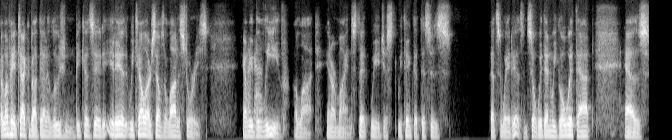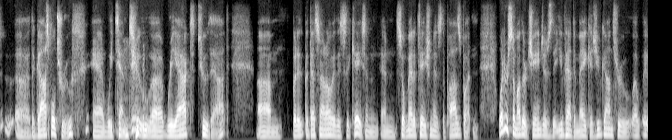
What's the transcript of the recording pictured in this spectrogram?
I love how you talk about that illusion because it it is we tell ourselves a lot of stories and Oh we God. believe a lot in our minds that we just we think that this is that's the way it is and so we then we go with that as uh, the gospel truth and we tend to uh, react to that um, but it, but that's not always the case. And and so meditation is the pause button. What are some other changes that you've had to make as you've gone through uh,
